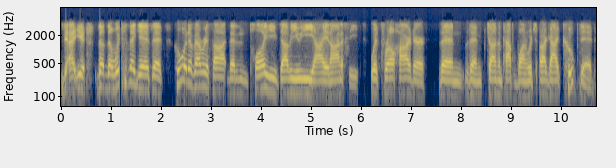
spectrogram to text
The the weird thing is that who would have ever thought that an employee of WEI in Honesty would throw harder than than Jonathan Papelbon, which our guy Coop did.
